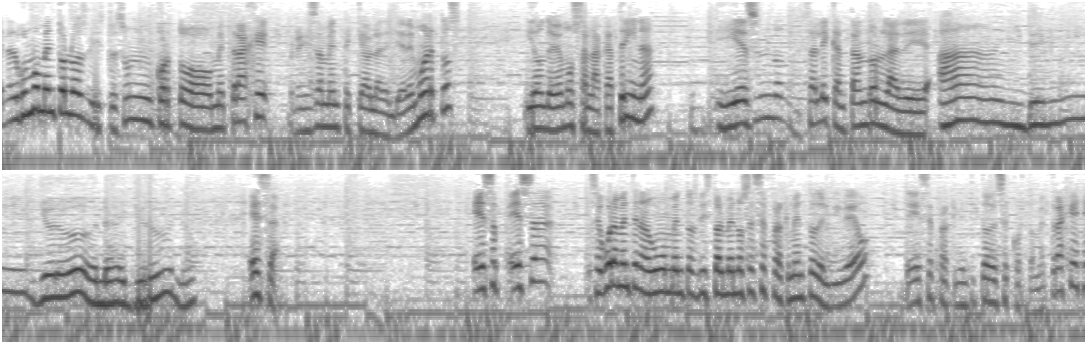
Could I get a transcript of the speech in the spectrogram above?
En algún momento lo has visto. Es un cortometraje precisamente que habla del Día de Muertos y donde vemos a la Catrina y es sale cantando la de ay de mí llorona llorona esa. Esa esa seguramente en algún momento has visto al menos ese fragmento del video de ese fragmentito de ese cortometraje.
